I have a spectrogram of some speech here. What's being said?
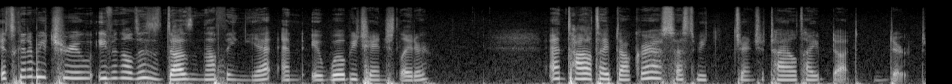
it's going to be true even though this does nothing yet and it will be changed later. And tile type dot grass has to be changed to tile type dot dirt.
